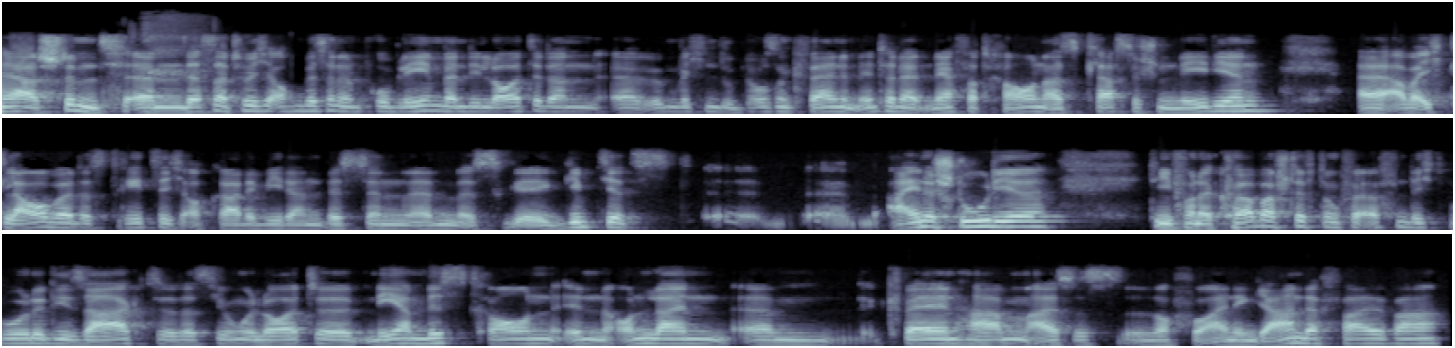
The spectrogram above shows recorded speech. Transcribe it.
ja, stimmt. Ähm, das ist natürlich auch ein bisschen ein Problem, wenn die Leute dann äh, irgendwelchen dubiosen Quellen im Internet mehr vertrauen als klassischen Medien. Äh, aber ich glaube, das dreht sich auch gerade wieder ein bisschen. Ähm, es gibt jetzt äh, eine Studie, die von der Körperstiftung veröffentlicht wurde, die sagt, dass junge Leute mehr Misstrauen in Online-Quellen ähm, haben, als es noch vor einigen Jahren der Fall war.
